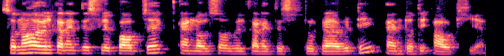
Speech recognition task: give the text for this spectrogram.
So now I will connect this flip object and also will connect this to gravity and to the out here.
